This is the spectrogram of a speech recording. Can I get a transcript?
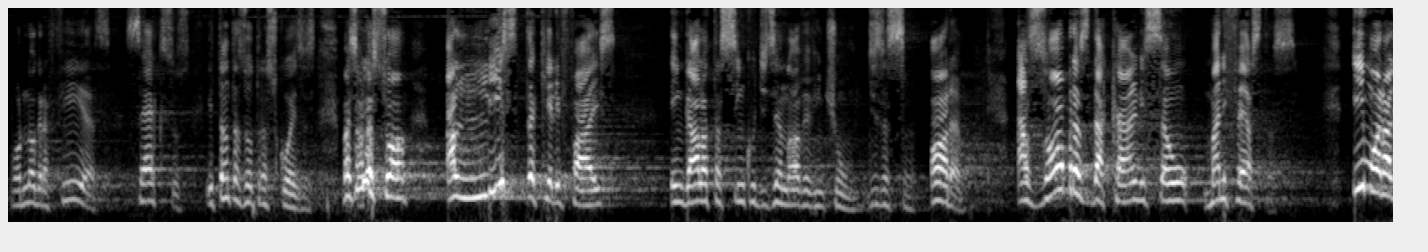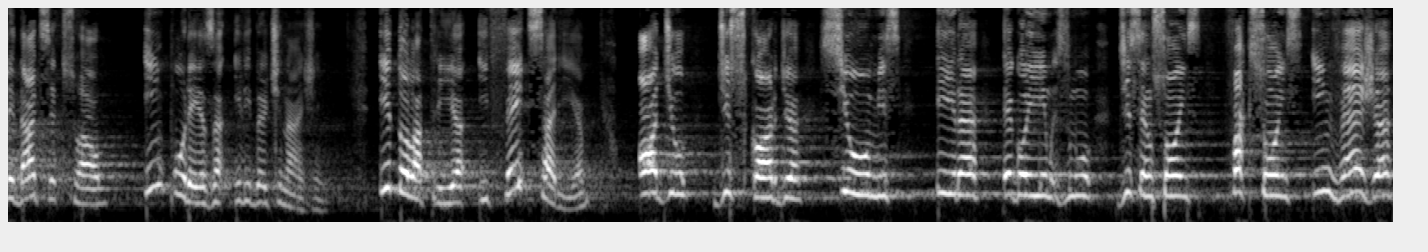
pornografias, sexos e tantas outras coisas. Mas olha só a lista que ele faz em Gálatas 5, 19 a 21. Diz assim: Ora, as obras da carne são manifestas: imoralidade sexual, impureza e libertinagem idolatria e feitiçaria, ódio, discórdia, ciúmes, ira, egoísmo, dissensões, facções, inveja,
